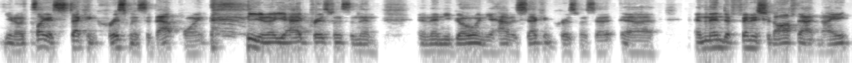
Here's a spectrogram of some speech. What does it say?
you know, it's like a second Christmas at that point. you know, you had Christmas and then and then you go and you have a second Christmas at, uh, and then to finish it off that night,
